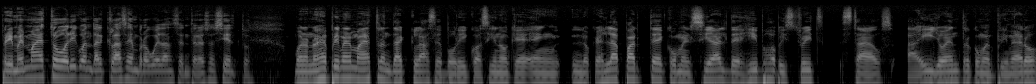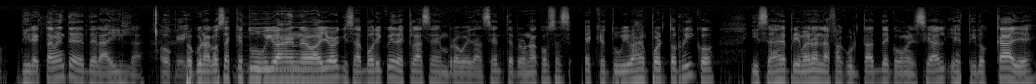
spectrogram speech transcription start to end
primer maestro boricua en dar clases en Broadway Dance Center, ¿eso es cierto? Bueno, no es el primer maestro en dar clases boricua, sino que en lo que es la parte comercial de hip hop y street styles, ahí yo entro como el primero directamente desde la isla. Porque una cosa es que tú vivas en Mm. Nueva York y seas boricua y des clases en Broadway Dance Center, pero una cosa es, es que tú vivas en Puerto Rico y seas el primero en la facultad de comercial y estilos calles,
